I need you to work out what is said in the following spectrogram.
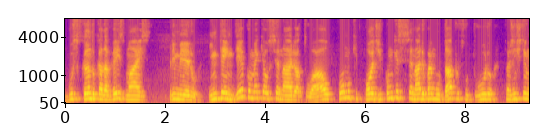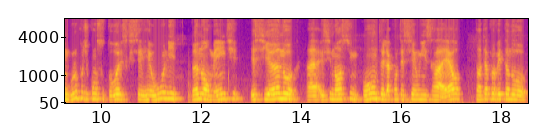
buscando cada vez mais primeiro, entender como é que é o cenário atual, como que pode, como que esse cenário vai mudar para o futuro. Então a gente tem um grupo de consultores que se reúne anualmente. Esse ano, uh, esse nosso encontro ele aconteceu em Israel. Então até aproveitando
